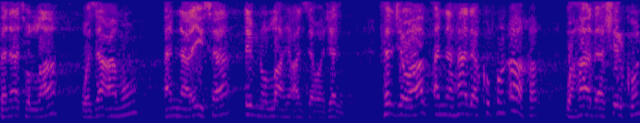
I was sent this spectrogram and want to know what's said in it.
بنات الله وزعموا أن عيسى ابن الله عز وجل. فالجواب أن هذا كفر آخر وهذا شرك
